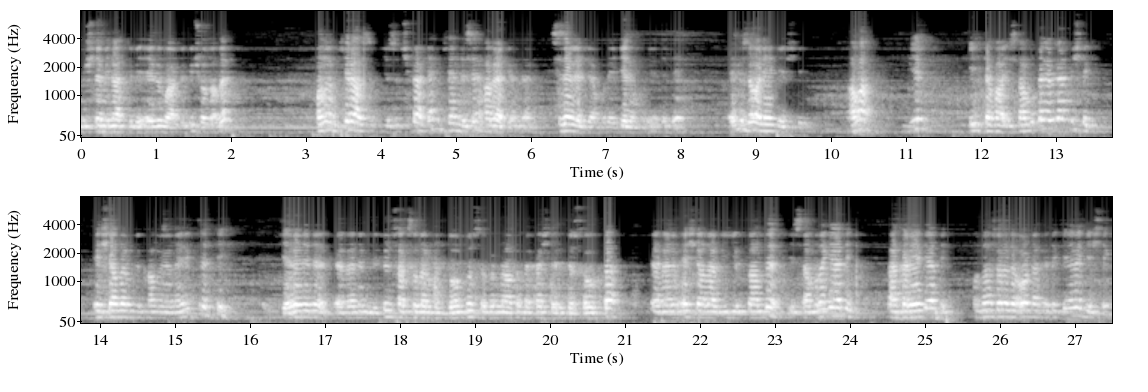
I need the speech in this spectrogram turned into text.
müştemilat gibi evi vardı, üç odalı. Onun kiracısı çıkarken kendisi haber gönderdi. Size vereceğim burayı, gelin buraya dedi. E biz de oraya geçtik. Ama bir ilk defa İstanbul'da evlenmiştik. Eşyalarımızı kamyona yüklettik. Gerede de efendim bütün saksılarımız doldu, sıfırın altında kaç derece soğukta. Efendim eşyalar bir yıprandı. İstanbul'a geldik. Ankara'ya geldik. Ondan sonra da oradan öteki eve geçtik.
